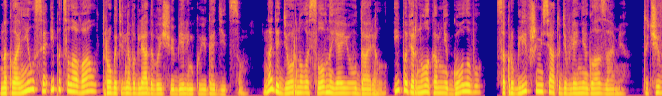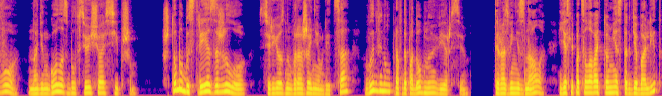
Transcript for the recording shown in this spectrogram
наклонился и поцеловал трогательно выглядывающую беленькую ягодицу. Надя дернулась, словно я ее ударил, и повернула ко мне голову с округлившимися от удивления глазами. «Ты чего?» Надин голос был все еще осипшим. Чтобы быстрее зажило, с серьезным выражением лица выдвинул правдоподобную версию. «Ты разве не знала? Если поцеловать то место, где болит,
